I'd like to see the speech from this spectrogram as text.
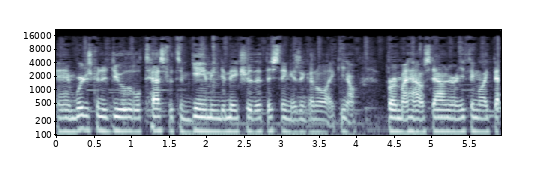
And we're just gonna do a little test with some gaming to make sure that this thing isn't gonna like, you know, burn my house down or anything like that.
